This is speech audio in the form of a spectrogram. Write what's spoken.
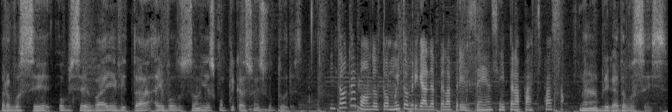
para você observar e evitar a evolução e as complicações futuras. Então, tá bom, doutor. Muito obrigada pela presença e pela participação. Não, obrigado a vocês.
